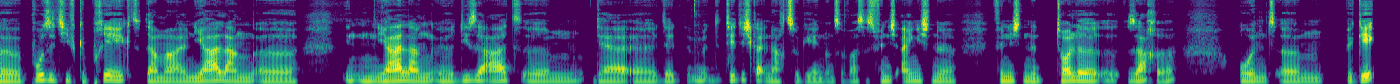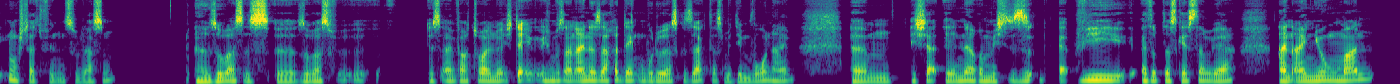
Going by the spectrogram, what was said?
äh, positiv geprägt, da mal ein Jahr lang, äh, ein Jahr lang äh, diese Art ähm, der, äh, der, Tätigkeit nachzugehen und sowas. Das finde ich eigentlich eine, finde ich eine tolle äh, Sache und ähm, Begegnung stattfinden zu lassen. Äh, sowas ist, äh, sowas äh, ist einfach toll. Ne? Ich, denk, ich muss an eine Sache denken, wo du das gesagt hast mit dem Wohnheim. Ähm, ich erinnere mich, so, wie, als ob das gestern wäre, an einen jungen Mann,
